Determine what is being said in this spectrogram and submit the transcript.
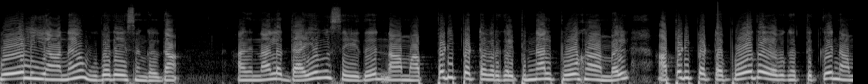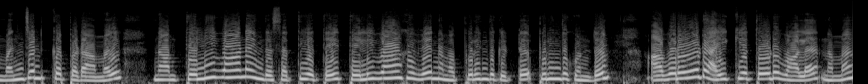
போலியான உபதேசங்கள் தான் அதனால் தயவு செய்து நாம் அப்படிப்பட்டவர்கள் பின்னால் போகாமல் அப்படிப்பட்ட போதகத்துக்கு நாம் வஞ்சனிக்கப்படாமல் நாம் தெளிவான இந்த சத்தியத்தை தெளிவாகவே நம்ம புரிந்துக்கிட்டு புரிந்து கொண்டு அவரோடு ஐக்கியத்தோடு வாழ நம்ம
